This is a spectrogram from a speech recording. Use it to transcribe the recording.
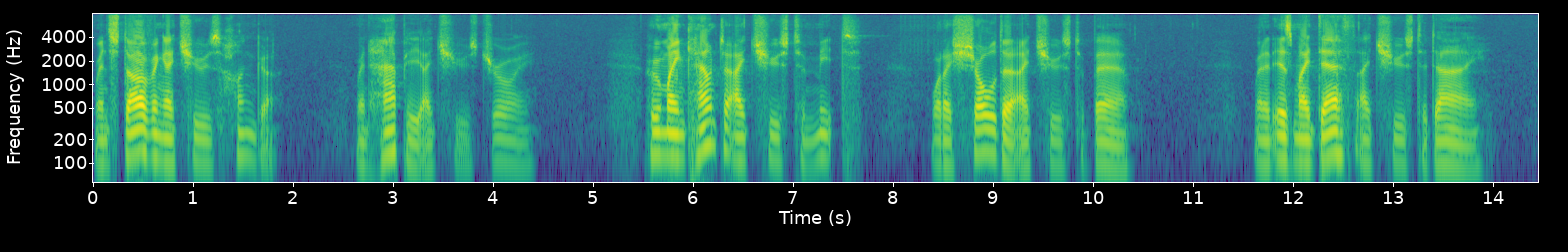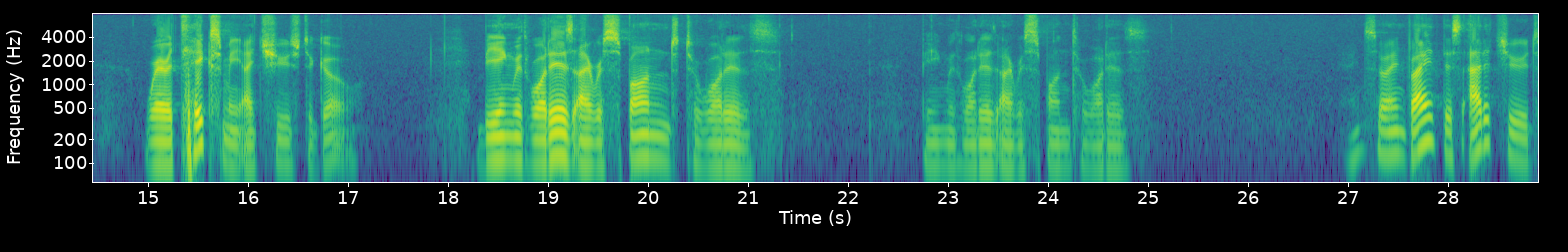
When starving, I choose hunger. When happy, I choose joy. Whom I encounter, I choose to meet. What I shoulder, I choose to bear. When it is my death, I choose to die. Where it takes me, I choose to go. Being with what is, I respond to what is. Being with what is, I respond to what is. So I invite this attitude,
